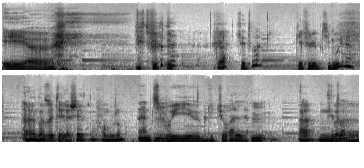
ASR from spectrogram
Et euh... Quoi C'est toi qui as fait le petit bruit là? Ah non, Ah, c'était la chaise non, en bougeant. Un petit Mm. bruit euh, guttural. là. Ah, C'est bah, toi euh,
